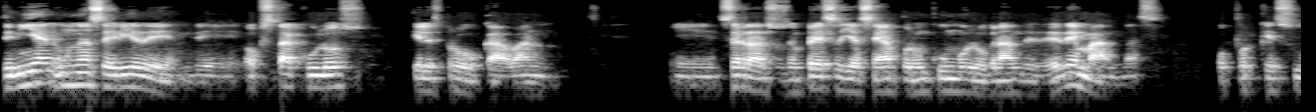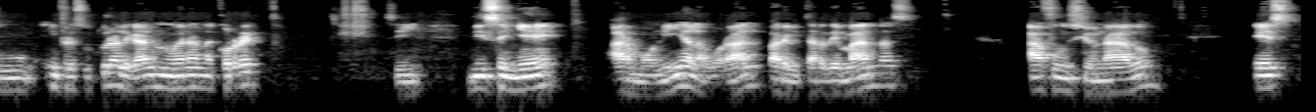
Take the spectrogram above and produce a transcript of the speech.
Tenían una serie de, obstáculos que les provocaban eh, cerrar sus empresas, ya sea por un cúmulo grande de demandas o porque su infraestructura legal no era la correcta. ¿sí? Diseñé armonía laboral para evitar demandas. Ha funcionado. Es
